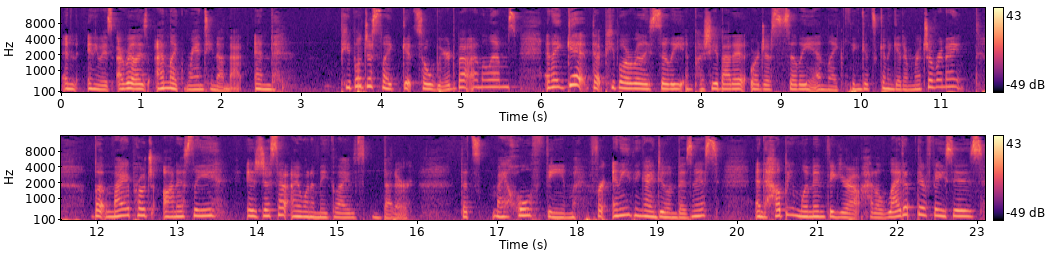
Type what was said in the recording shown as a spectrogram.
And anyways, I realize I'm like ranting on that and people just like get so weird about MLMs and I get that people are really silly and pushy about it or just silly and like think it's going to get them rich overnight. But my approach honestly is just that I want to make lives better. That's my whole theme for anything I do in business and helping women figure out how to light up their faces,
